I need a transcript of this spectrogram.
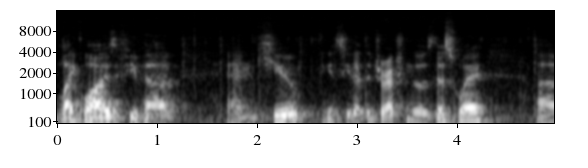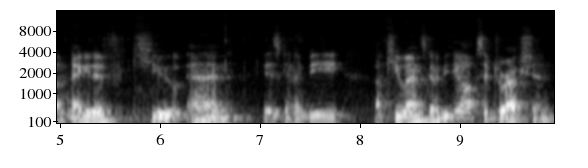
likewise, if you have NQ, you can see that the direction goes this way. Uh, negative QN is going to be, uh, QN is going to be the opposite direction.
